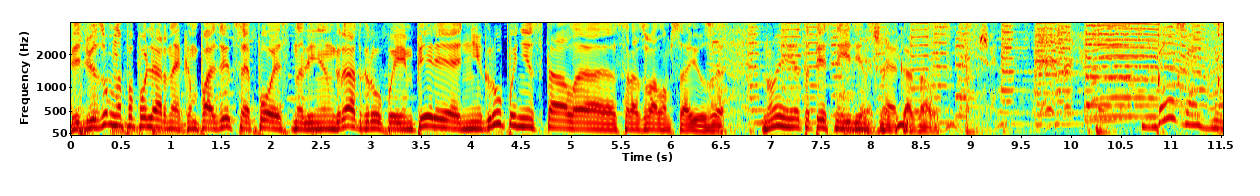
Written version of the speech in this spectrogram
Ведь безумно популярная композиция «Поезд на Ленинград» группы «Империя». Ни группы не стало с развалом Союза. Ну и эта песня единственная оказалась. Дежавю.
